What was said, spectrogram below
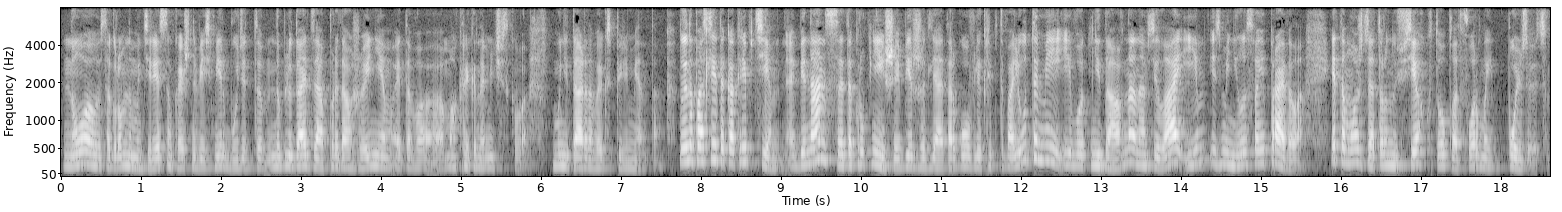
но с огромным интересом, конечно, весь мир будет наблюдать за продолжением этого макроэкономического монетарного эксперимента. Ну и напоследок о крипте. Binance – это крупнейшая биржа для торговли криптовалютами, и вот недавно она взяла и изменила свои правила. Это может затронуть всех, кто платформой пользуется.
